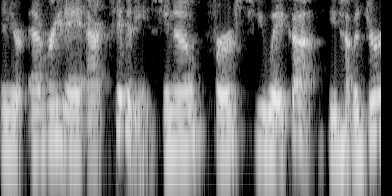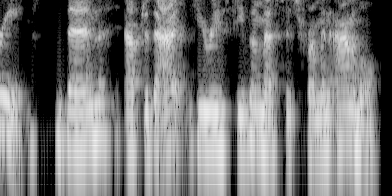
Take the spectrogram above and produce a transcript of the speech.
in your everyday activities you know first you wake up you have a dream. Then after that you receive a message from an animal.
